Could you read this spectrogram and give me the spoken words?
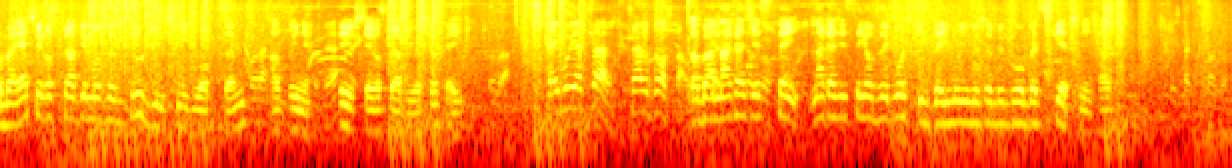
Dobra, ja się rozprawię może z drugim śmigłowcem. Albo i nie. Ty już się rozprawiłeś, okej. Dobra, zdejmuję cel, cel dostał. Dobra, na Pierwszy razie z tej, na razie z tej odległości zdejmujmy, żeby było bezpieczniej, tak? dostał. Też tak uważam.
